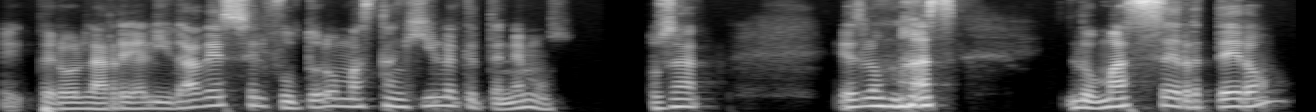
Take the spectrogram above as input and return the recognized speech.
eh, pero la realidad es el futuro más tangible que tenemos. O sea, es lo más, lo más certero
